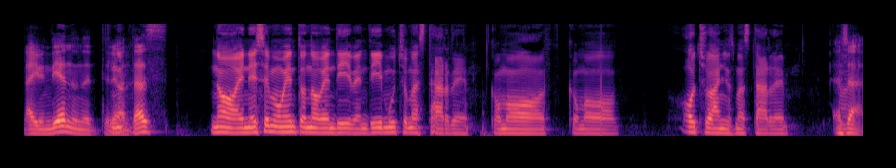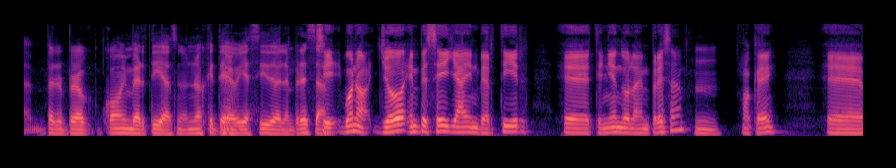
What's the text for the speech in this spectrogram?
hay un día en donde te levantás no, en ese momento no vendí, vendí mucho más tarde, como, como ocho años más tarde. O ah. sea, pero, pero ¿cómo invertías? ¿No, es que te había sido la empresa? Sí, bueno, yo empecé ya a invertir eh, teniendo la empresa, mm. ¿ok? Eh,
